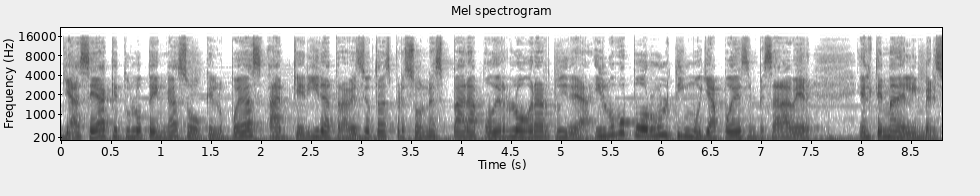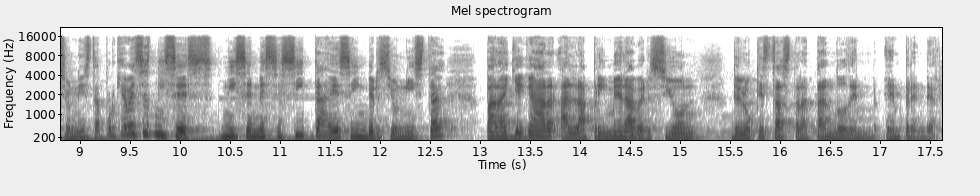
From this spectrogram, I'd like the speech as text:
ya sea que tú lo tengas o que lo puedas adquirir a través de otras personas para poder lograr tu idea. Y luego por último ya puedes empezar a ver el tema del inversionista, porque a veces ni se, ni se necesita ese inversionista para llegar a la primera versión de lo que estás tratando de em, emprender.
